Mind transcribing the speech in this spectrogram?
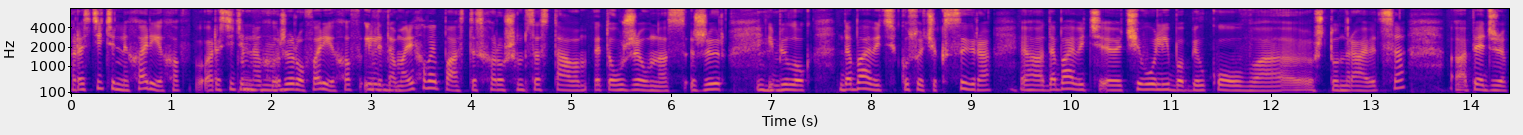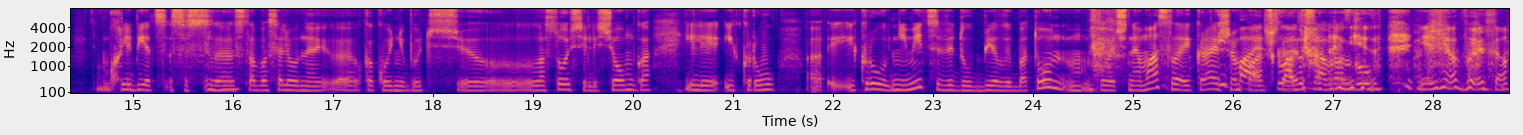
растительных орехов, растительных угу. жиров орехов или угу. там ореховой пасты с хорошим составом. Это уже у нас жир угу. и белок. Добавить кусочек сыра, э, добавить э, чего-либо белкового, что нравится. Опять же, хлебец с угу. слабосоленой какой-нибудь лосось или семга или икру. Икру не имеется в виду белый батон, сливочное масло, икра и, и шампанское. душа в Нет, я не об этом.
